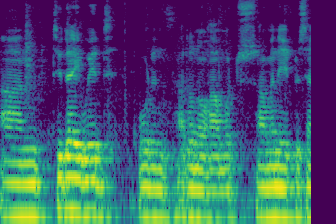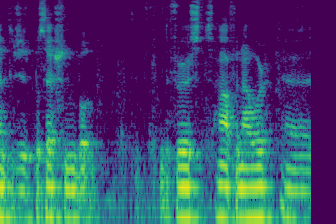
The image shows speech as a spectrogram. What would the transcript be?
And today, with more than I don't know how much, how many percentages possession, but the first half an hour, uh,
